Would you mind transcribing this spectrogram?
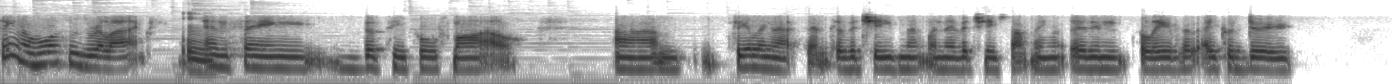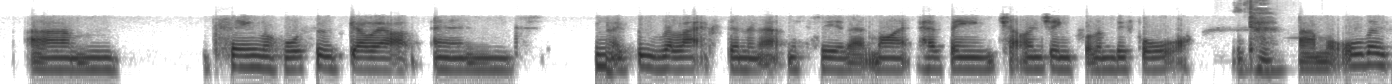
seeing the horses relax mm. and seeing the people smile, um, feeling that sense of achievement when they've achieved something that they didn't believe that they could do. Um, seeing the horses go out and you know be relaxed in an atmosphere that might have been challenging for them before. Okay. Um, all those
